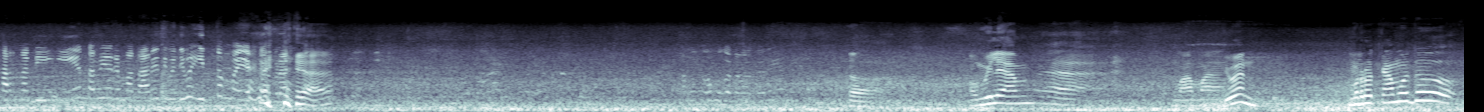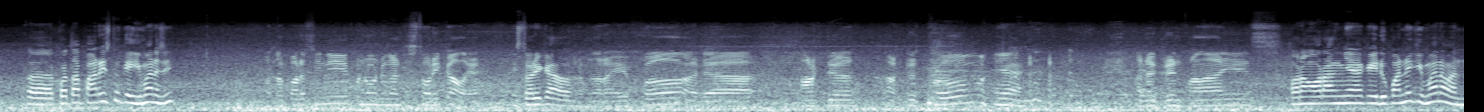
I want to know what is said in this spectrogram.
karena dingin tapi ada matahari tiba-tiba hitam aja nggak berasa iya Tuh. Oh. Om William, ya. Mama. Juan, menurut kamu tuh uh, kota Paris tuh kayak gimana sih? Kota Paris ini penuh dengan historical ya. Historical. Menara Eiffel, ada Arc de Arc de Triomphe, Ya. ada Grand Palais. Orang-orangnya kehidupannya gimana, Man?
